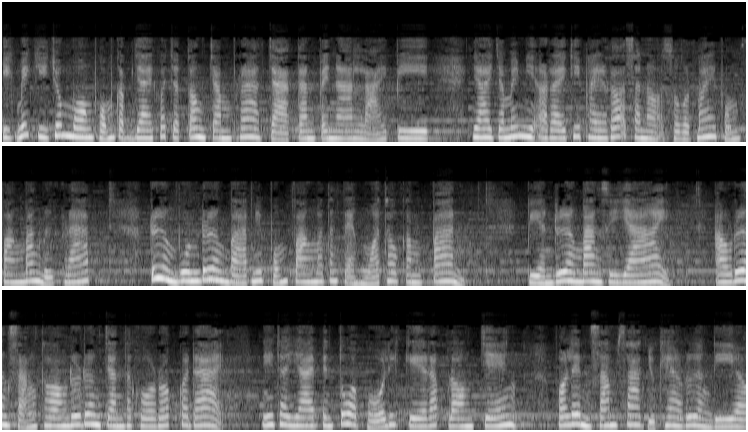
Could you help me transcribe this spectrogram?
อีกไม่กี่ชั่วโมงผมกับยายก็จะต้องจำพรากจากกันไปนานหลายปี ยายจะไม่มีอะไรที่ไพเราะสนอโสดมาให้ผมฟังบ้างหรือครับ เรื่องบุญเรื่องบาปนี่ผมฟังมาตั้งแต่หัวเท่ากำปั้น เปลี่ยนเรื่องบ้างสิยาย เอาเรื่องสังทองหรือเรื่องจันทโครบก็ได้ นี่ถ้ายายเป็นตัวโผลิเกรับรองเจ๊ง เพราะเล่นซ้ำซากอยู่แค่เรื่องเดียว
